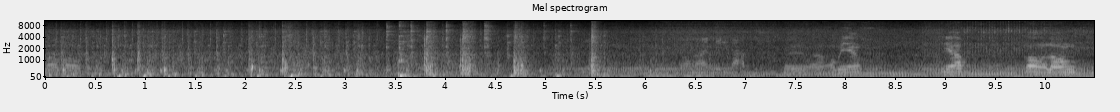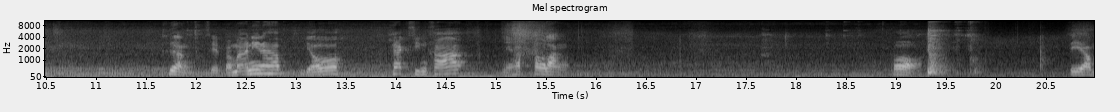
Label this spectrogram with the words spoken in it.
เบาๆ ต่อร้านเป็นรับ เออเอาไปยังนี่ครับ ก็ลอง เครื่องเสร็จประมาณนี้นะครับ เดี๋ยวแพ็คสินค้าเนี่ยครับเข้าลัง ก็เตรียม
